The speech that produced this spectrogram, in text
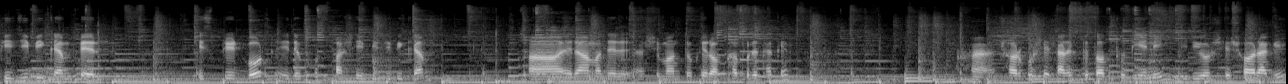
পিজিবি ক্যাম্পের স্পিড বোট এই দেখুন, পাশেই পিজিবি ক্যাম্প। এরা আমাদের সীমান্তকে রক্ষা করে থাকে। হ্যাঁ সর্বশেষ আরেকটু তথ্য দিয়ে নিই। ভিডিও শেষ হওয়ার আগেই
